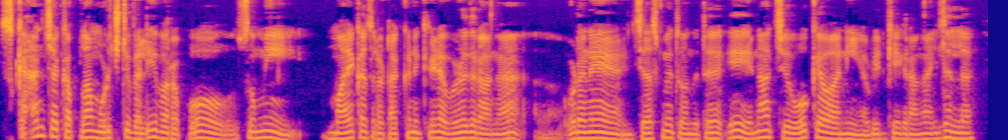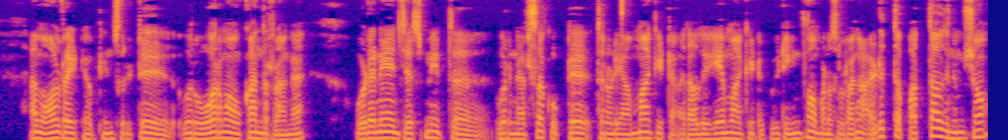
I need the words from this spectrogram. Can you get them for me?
ஸ்கேன் செக்கப்லாம் முடிச்சுட்டு வெளியே வரப்போ சுமி மயக்கத்தில் டக்குன்னு கீழே விழுகிறாங்க. உடனே ஜஸ்மித் வந்துட்டு ஏ என்னாச்சு? ஓகேவா நீ? அப்படின்னு கேட்குறாங்க இல்லை இல்லை. ஆம் ஆல் ரைட் அப்படின்னு சொல்லிட்டு ஒரு ஓரமாக உட்காந்துடுறாங்க உடனே ஜஸ்மித் ஒரு நர்ஸை கூப்பிட்டு தன்னுடைய அம்மா கிட்ட அதாவது ஹேமா கிட்ட போயிட்டு இன்ஃபார்ம் பண்ண சொல்கிறாங்க அடுத்த பத்தாவது நிமிஷம்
